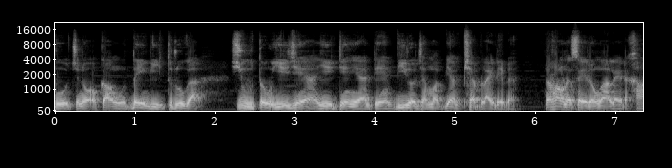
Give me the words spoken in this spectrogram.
ပို့ကျွန်တော်အကောင့်ကိုသိမ့်ပြီးသူတို့ကယူသုံးရေးချင်းအားရေးတင်ရတင်ပြီးတော့ကျွန်မပြန်ဖြတ်ပလိုက်တယ်ဗျ2020တုန်းကလည်းတစ်ခါ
